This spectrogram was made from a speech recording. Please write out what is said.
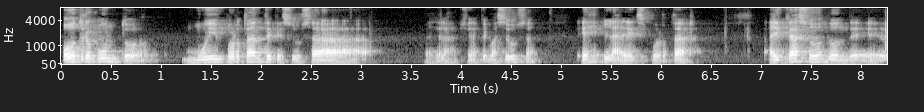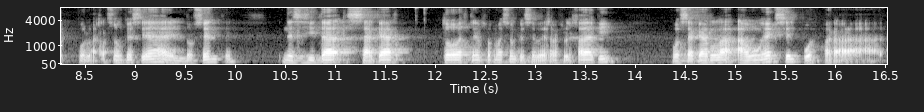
Otro punto muy importante que se usa, es de las opciones que más se usa, es la de exportar. Hay casos donde, por la razón que sea, el docente necesita sacar toda esta información que se ve reflejada aquí, pues sacarla a un Excel pues para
